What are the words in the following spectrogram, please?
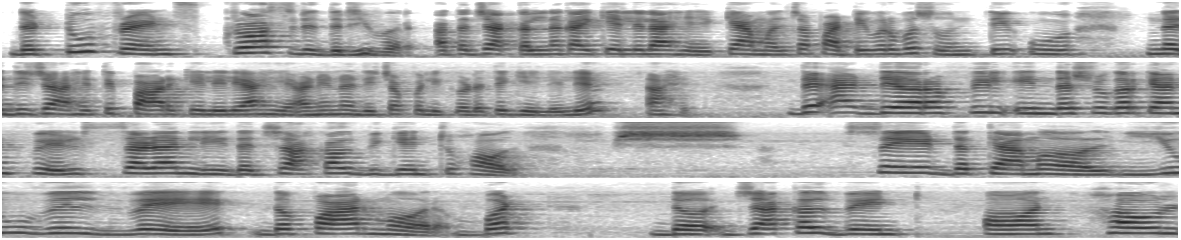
the two friends crossed the river आता जॅकलनं काय केलेलं आहे? कॅमलच्या पाठीवर बसून ते उ नदी जी आहे ती पार केलेली आहे आणि नदीच्या पलीकडे ते गेलेले आहेत. They ate their a fill in the sugar cane field suddenly the jackal began to howl said the camel you will wake the farmer but the jackal went on howl,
